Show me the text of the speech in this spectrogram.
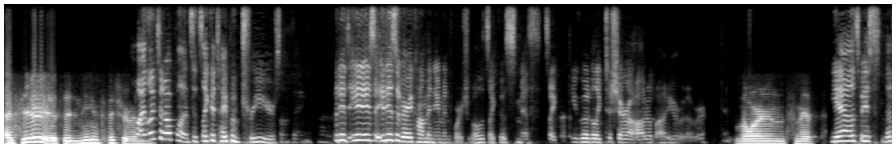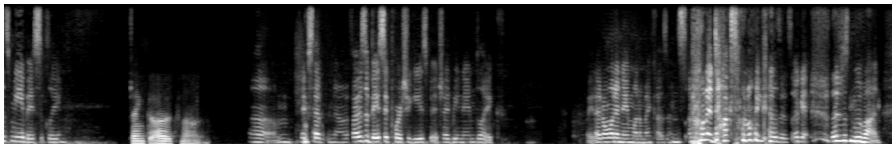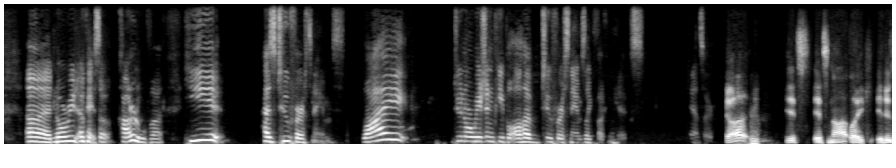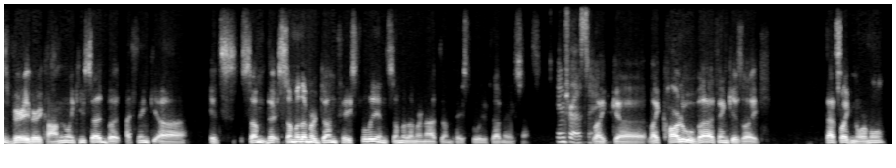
I'm serious. It means fisherman. Well, I looked it up once. It's like a type of tree or something. But it, it is it is a very common name in Portugal. It's like a Smith. It's like you go to like Teixeira Auto Body or whatever. Lauren Smith. Yeah, that's base. That's me basically. Thank God it's not. Um, except no, if I was a basic Portuguese bitch, I'd be named like. Wait, I don't want to name one of my cousins. I don't want to dox one of my cousins. Okay, let's just move on. Uh, Norwegian. Okay, so Karuva, he has two first names. Why do Norwegian people all have two first names like fucking Hicks? Answer. Yeah, it's it's not like it is very very common, like you said, but I think uh, it's some there, some of them are done tastefully and some of them are not done tastefully. If that makes sense. Interesting. Like uh, like Karl Ove, I think is like that's like normal.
